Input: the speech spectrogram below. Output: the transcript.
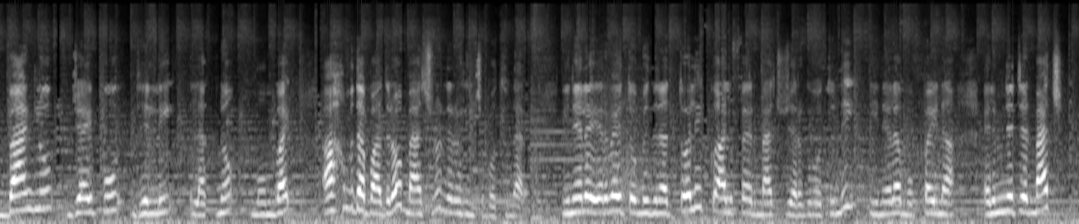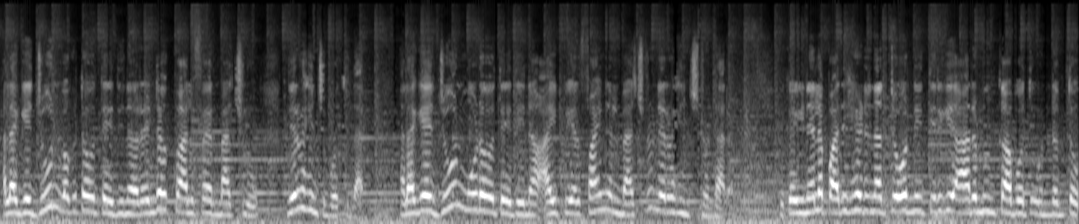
బెంగళూరు జైపూర్ ఢిల్లీ లక్నో ముంబై అహ్మదాబాద్లో మ్యాచ్లు నిర్వహించబోతున్నారు. ఈ నెల ఇరవై తొమ్మిదిన తొలి క్వాలిఫైర్ మ్యాచ్ జరగబోతుంది. ఈ నెల ముప్పైన ఎలిమినేటర్ మ్యాచ్ అలాగే జూన్ ఒకటవ తేదీన రెండవ క్వాలిఫైర్ మ్యాచ్లు నిర్వహించబోతున్నారు. అలాగే జూన్ మూడవ తేదీన ఐపీఎల్ ఫైనల్ మ్యాచ్ను నిర్వహించనున్నారు. ఇక ఈ నెల పదిహేడున టోర్నీ తిరిగి ఆరంభం కాబోతూ ఉండడంతో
